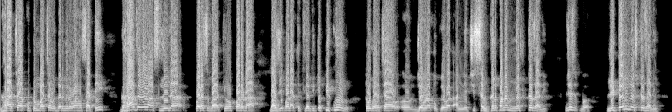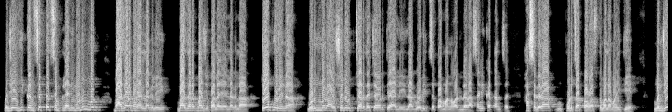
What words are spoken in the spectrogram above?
घराच्या कुटुंबाच्या उदरनिर्वाहासाठी घराजवळ असलेला परसबा किंवा परडा भाजीपाला तिथल्या तिथं पिकवून तो घरच्या जेवणात उपयोगात आणण्याची संकल्पना नष्ट झाली. म्हणजे लिटरली नष्ट झाली. म्हणजे ही कन्सेप्टच संपली आणि म्हणून मग बाजार भरायला लागले. बाजारात भाजीपाला यायला लागला. तो पुरेना म्हणून मग औषध उपचार त्याच्यावरती आले लागवडीचं प्रमाण वाढलं रासायनिक खतांचं. हा सगळा पुढचा प्रवास तुम्हाला माहिती आहे म्हणजे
